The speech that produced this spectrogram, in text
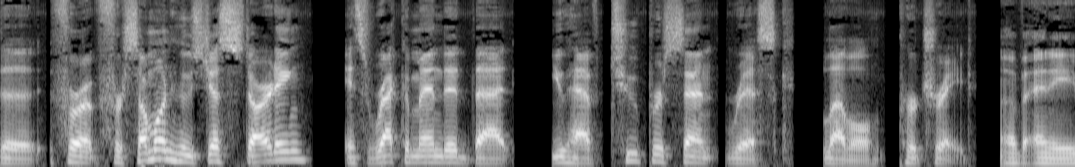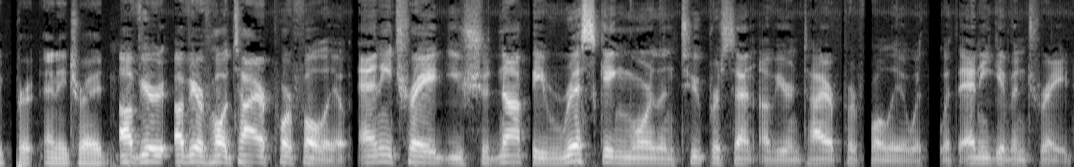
the for for someone who's just starting, it's recommended that you have two percent risk level per trade Of any per, any trade. of your of your whole entire portfolio. Any trade, you should not be risking more than two percent of your entire portfolio with, with any given trade.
